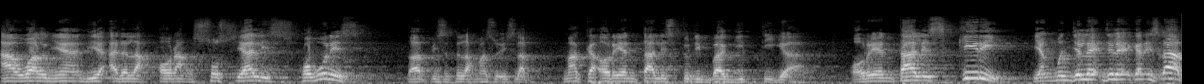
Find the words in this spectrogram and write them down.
Awalnya dia adalah orang sosialis, komunis. Tapi setelah masuk Islam, maka orientalis itu dibagi tiga. Orientalis kiri yang menjelek-jelekkan Islam,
